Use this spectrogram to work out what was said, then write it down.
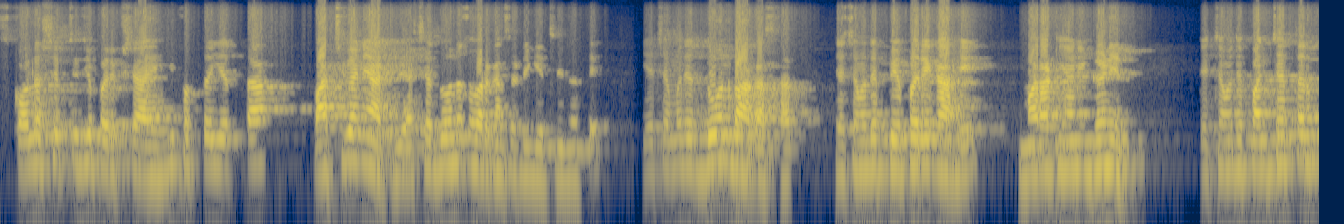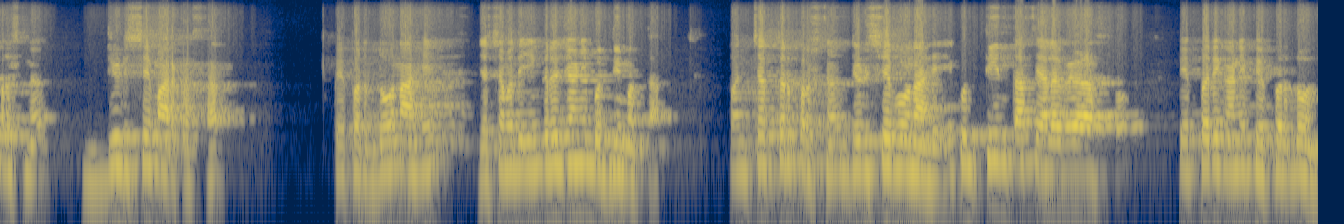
स्कॉलरशिपची जी परीक्षा आहे ही फक्त इयत्ता पाचवी आणि आठवी अशा दोनच वर्गांसाठी घेतली जाते. याच्यामध्ये दोन भाग असतात. याच्यामध्ये पेपर एक आहे मराठी आणि गणित. त्याच्यामध्ये पंच्याहत्तर प्रश्न दीडशे मार्क असतात. पेपर दोन आहे ज्याच्यामध्ये इंग्रजी आणि बुद्धिमत्ता. पंच्याहत्तर प्रश्न दीडशे गुण आहे. एकूण तीन तास याला वेळ असतो. पेपर एक आणि पेपर दोन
